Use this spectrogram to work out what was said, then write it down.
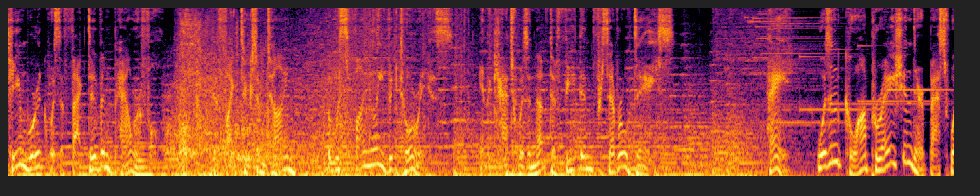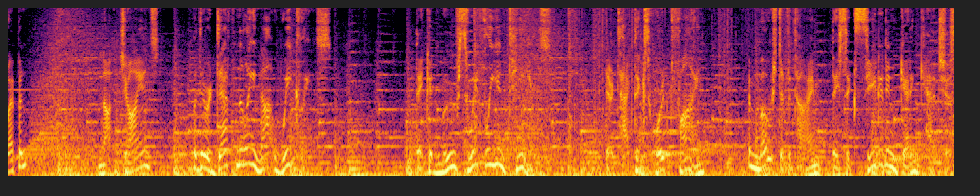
Teamwork was effective and powerful. The fight took some time, but was finally victorious, and the catch was enough to feed them for several days. Hey, wasn't cooperation their best weapon? Not giants, but they were definitely not weaklings. They could move swiftly in teams. Their tactics worked fine, and most of the time they succeeded in getting catches.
